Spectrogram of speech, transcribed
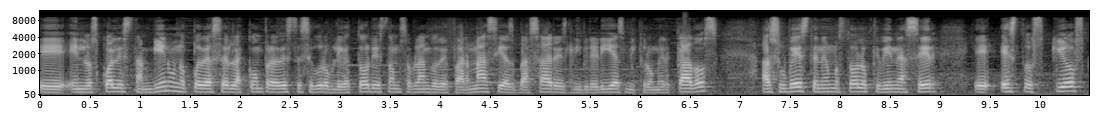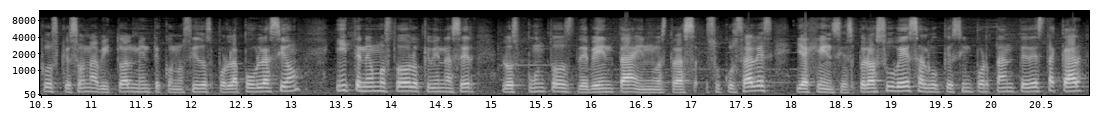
eh, en los cuales también uno puede hacer la compra de este seguro obligatorio. Estamos hablando de farmacias, bazares, librerías, micromercados. A su vez tenemos todo lo que viene a ser eh, estos kioscos que son habitualmente conocidos por la población y tenemos todo lo que viene a ser los puntos de venta en nuestras sucursales y agencias. Pero a su vez algo que es importante destacar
